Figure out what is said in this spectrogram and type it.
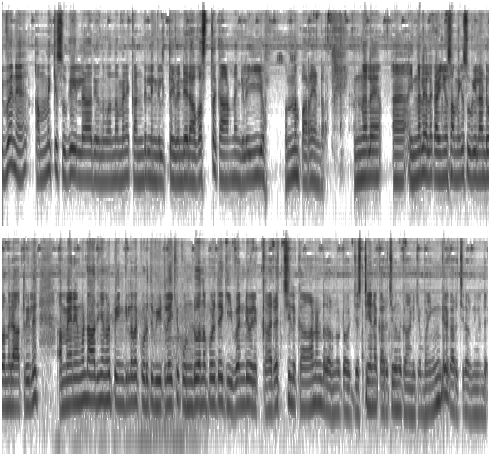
ഇവന് അമ്മയ്ക്ക് സുഖമില്ലാതെ ഒന്ന് വന്ന് അമ്മനെ കണ്ടില്ലെങ്കിൽ ഇവന്റെ ഒരു അവസ്ഥ കാണണമെങ്കിൽ അയ്യോ ഒന്നും പറയണ്ട. ഇന്നലെ ഇന്നലെ അല്ല കഴിഞ്ഞ ദിവസം അമ്മയ്ക്ക് സുഖമില്ലാണ്ട് വന്ന രാത്രിയിൽ അമ്മേനെയും കൊണ്ട് ആദ്യം ഞങ്ങൾ പെയിൻ കില്ലറൊക്കെ കൊടുത്ത് വീട്ടിലേക്ക് കൊണ്ടുവന്നപ്പോഴത്തേക്ക് ഇവന്റെ ഒരു കരച്ചിൽ കാണേണ്ടതായിരുന്നു കേട്ടോ. ജസ്റ്റ് ഞാൻ കരച്ചിൽ ഒന്ന് കാണിക്കാം. ഭയങ്കര കരച്ചിലായിരുന്നു ഇവന്റെ.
